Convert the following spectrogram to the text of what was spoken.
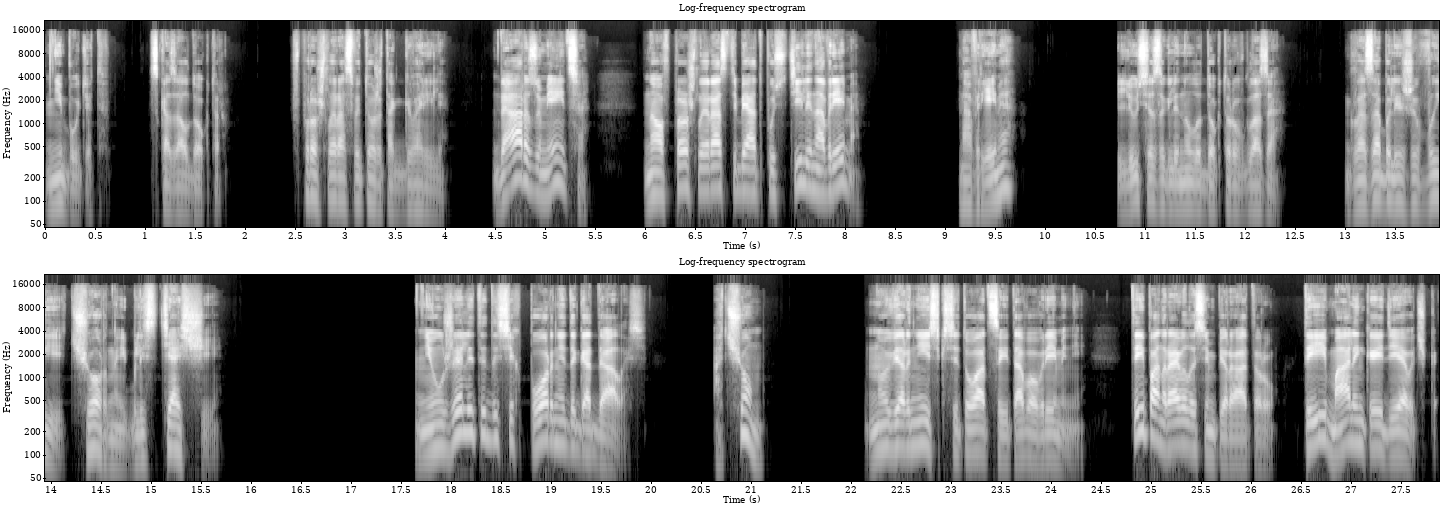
не будет», — сказал доктор. «В прошлый раз вы тоже так говорили». «Да, разумеется. Но в прошлый раз тебя отпустили на время». «На время?» Люся заглянула доктору в глаза. Глаза были живые, черные, блестящие. «Неужели ты до сих пор не догадалась?» «О чем? «Ну, вернись к ситуации того времени. Ты понравилась императору. Ты маленькая девочка,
